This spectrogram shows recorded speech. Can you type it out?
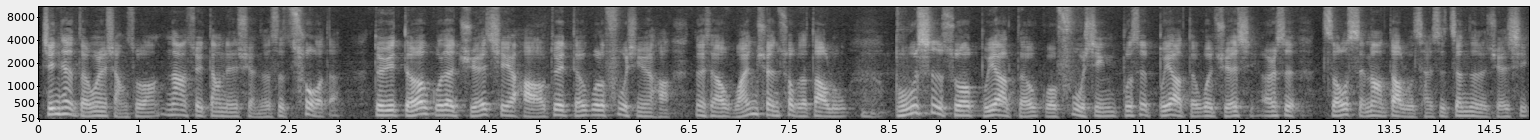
今天的德国人想说，纳粹当年选择是错的，对于德国的崛起也好，对德国的复兴也好，那是要完全错误的道路。不是说不要德国复兴，不是不要德国崛起，而是走什么样的道路才是真正的崛起。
